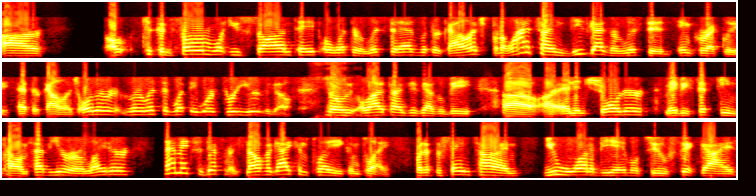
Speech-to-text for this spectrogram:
are oh, to confirm what you saw on tape or what they're listed as with their college, but a lot of times these guys are listed incorrectly at their college, or they're they're listed what they were three years ago. So a lot of times these guys will be uh, an inch shorter, maybe 15 pounds heavier or lighter, that makes a difference. Now, if a guy can play, he can play. But at the same time, you want to be able to fit guys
